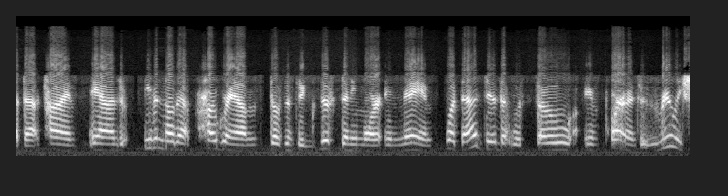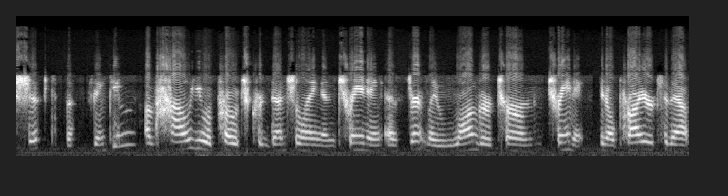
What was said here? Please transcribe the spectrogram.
at that time. And even though that program doesn't exist anymore in name, what that did that was so important is really shift the thinking of how you approach credentialing and training and certainly longer term training. You know, prior to that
